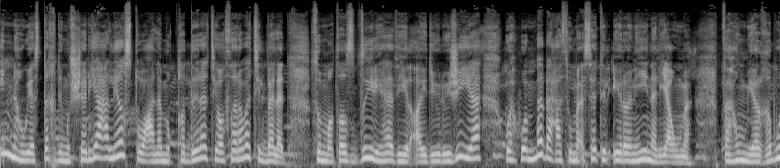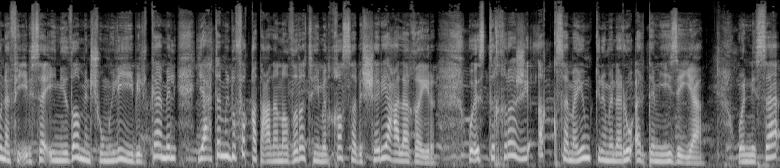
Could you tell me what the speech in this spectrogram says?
إنه يستخدم الشريعة ليسطو على مقدرات وثروات البلد ثم تصدير هذه الأيديولوجية وهو مبعث مأساة الإيرانيين اليوم. فهم يرغبون في إرساء نظام شمولي بالكامل يعتمد فقط على نظرتهم الخاصة بالشريعة لا غير واستخراج أقصى ما يمكن من الرؤى التمييزية. والنساء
